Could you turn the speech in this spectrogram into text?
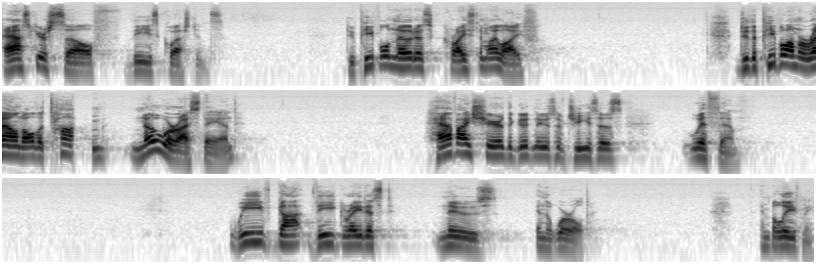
ask yourself these questions Do people notice Christ in my life? Do the people I'm around all the time know where I stand? Have I shared the good news of Jesus with them? We've got the greatest news in the world. And believe me,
